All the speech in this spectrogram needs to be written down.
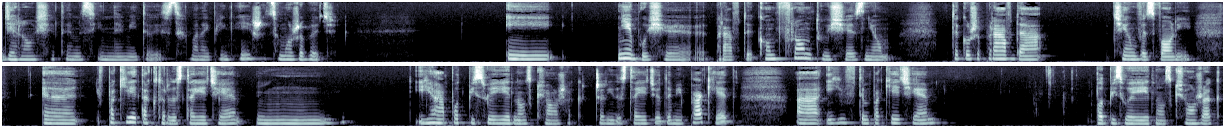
dzielą się tym z innymi. To jest chyba najpiękniejsze, co może być. I nie bój się prawdy, konfrontuj się z nią, tego, że prawda cię wyzwoli. E, w pakietach, które dostajecie, mm, ja podpisuję jedną z książek, czyli dostajecie ode mnie pakiet, i w tym pakiecie podpisuję jedną z książek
